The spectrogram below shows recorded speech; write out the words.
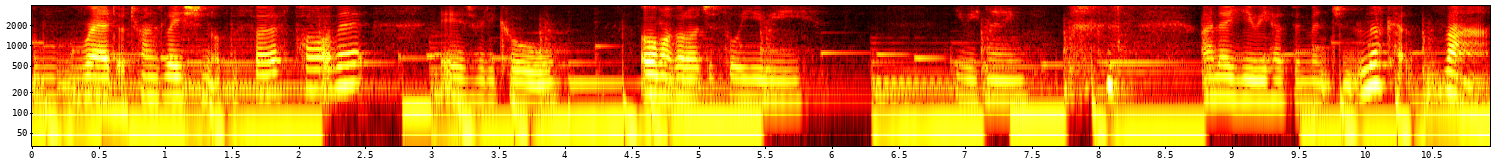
read a translation of the first part of it. It is really cool. Oh my God, I just saw Yui, Yui's name. I know Yui has been mentioned. Look at that.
